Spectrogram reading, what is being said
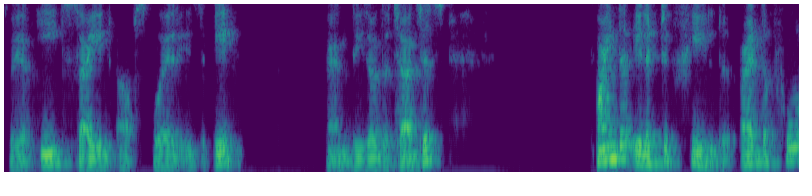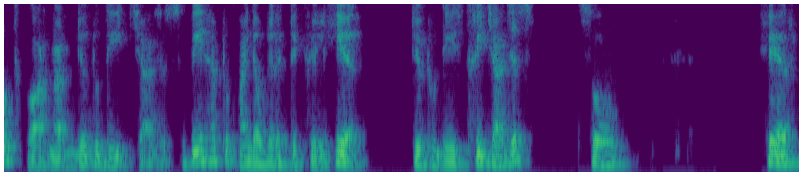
So here each side of square is A and these are the charges. Find the electric field at the fourth corner due to these charges. We have to find out electric field here due to these three charges. So here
